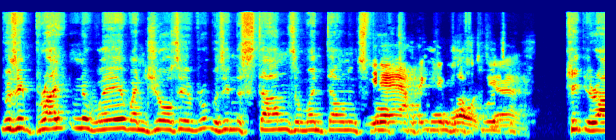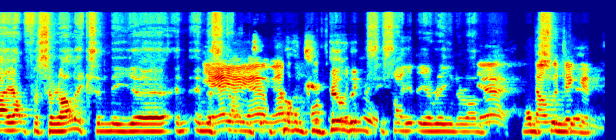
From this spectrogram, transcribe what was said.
was it Brighton away when Jose was in the stands and went down and spoke? Yeah, I think it was. Yeah. Keep your eye out for Sir Alex in the uh, in, in the yeah, stands yeah, yeah. at well, Coventry Building Society Arena on yeah on down Sunday. the Dickens.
